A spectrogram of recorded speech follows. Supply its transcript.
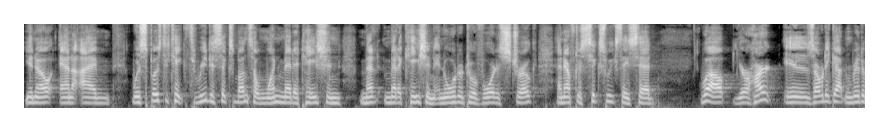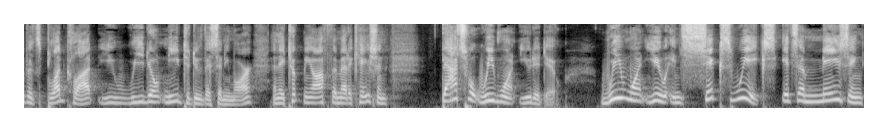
you know, and I was supposed to take three to six months on one meditation, med- medication in order to avoid a stroke. And after six weeks, they said, well, your heart is already gotten rid of its blood clot. You, we don't need to do this anymore. And they took me off the medication. That's what we want you to do. We want you in six weeks. It's amazing.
